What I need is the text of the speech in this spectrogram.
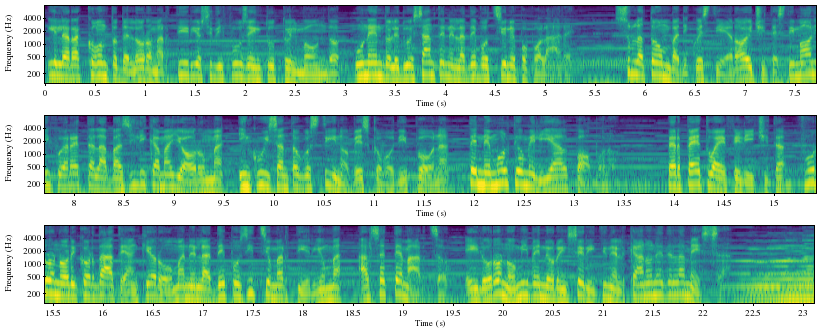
Il racconto del loro martirio si diffuse in tutto il mondo, unendo le due sante nella devozione popolare. Sulla tomba di questi eroici testimoni fu eretta la Basilica Maiorum, in cui Sant'Agostino, vescovo di Ippona, tenne molte omelie al popolo. Perpetua e Felicita furono ricordate anche a Roma nella Depositio Martirium al 7 marzo e i loro nomi vennero inseriti nel canone della Messa.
